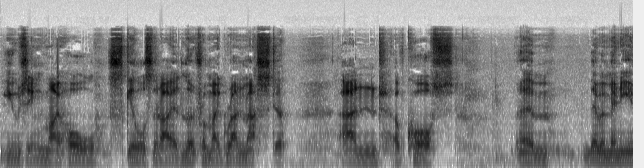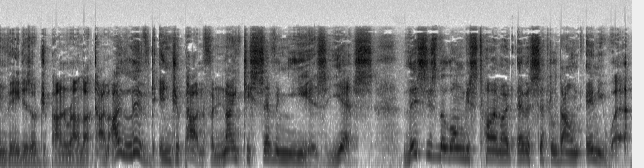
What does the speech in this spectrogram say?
using my whole skills that I had learnt from my grandmaster and of course, um, there were many invaders of Japan around that time. I lived in Japan for 97 years. Yes, this is the longest time I'd ever settled down anywhere.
